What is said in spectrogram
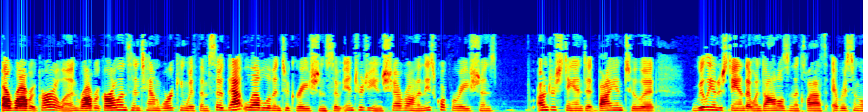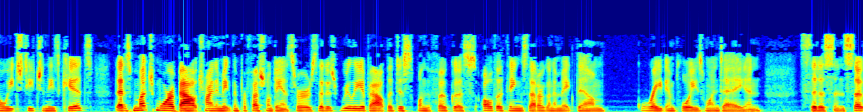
by Robert Garland. Robert Garland's in town working with them. So that level of integration, so Entergy and Chevron and these corporations understand it, buy into it, really understand that when Donald's in the class every single week teaching these kids, that it's much more about trying to make them professional dancers, that it's really about the discipline, the focus, all the things that are going to make them great employees one day and citizens. So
